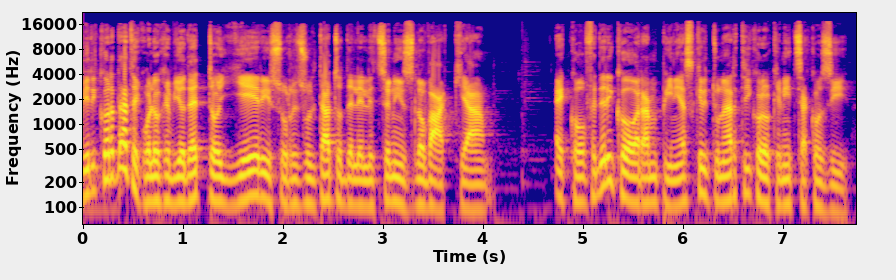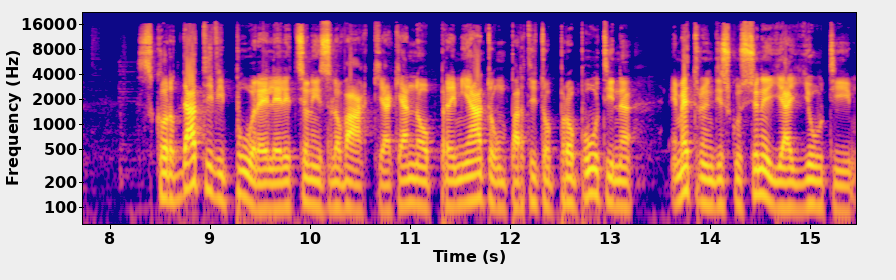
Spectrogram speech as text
Vi ricordate quello che vi ho detto ieri sul risultato delle elezioni in Slovacchia? Ecco, Federico Rampini ha scritto un articolo che inizia così. Scordatevi pure le elezioni in Slovacchia che hanno premiato un partito pro-Putin e mettono in discussione gli aiuti,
